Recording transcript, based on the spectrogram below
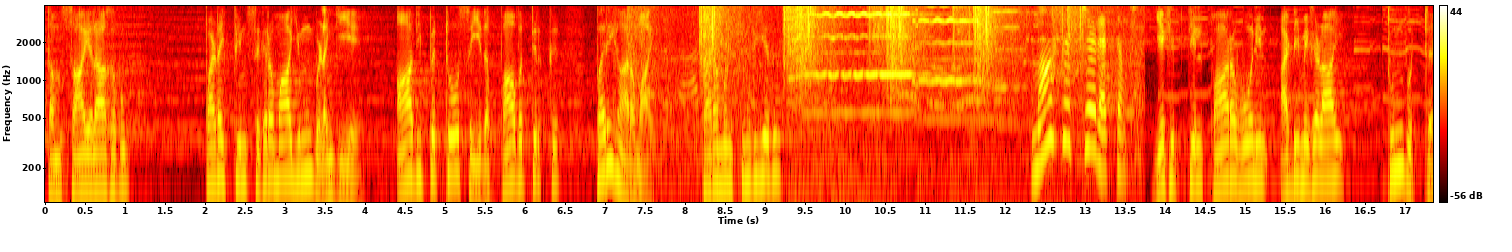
தம் சாயலாகவும் படைப்பின் சிகரமாயும் விளங்கிய ஆதிப்பெற்றோர் செய்த பாவத்திற்கு பரிகாரமாய். பரமன் சிந்தியது? மாசற்ற ரத்தம் எகிப்தில் பாரவோனின் அடிமைகளாய் துன்புற்ற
